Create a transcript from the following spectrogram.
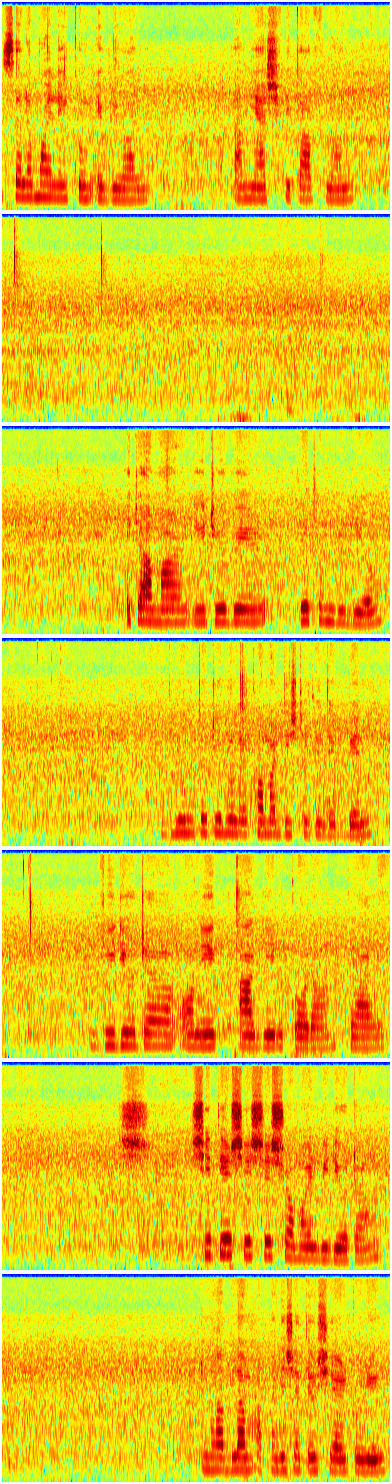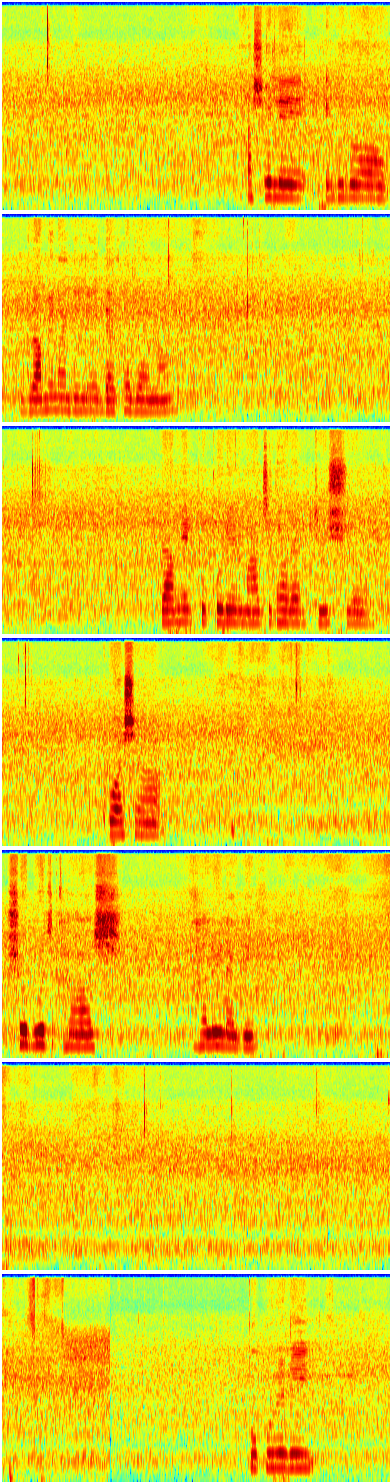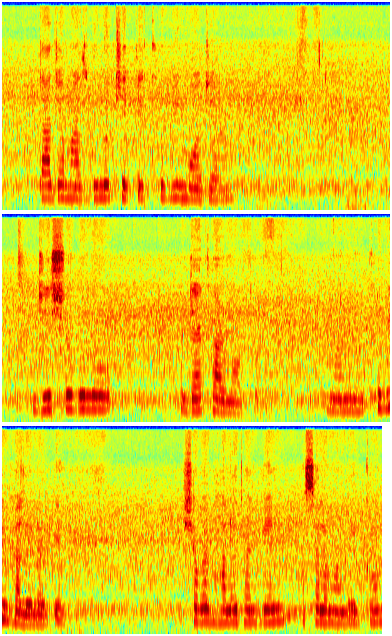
আসসালামু আলাইকুম, এভরিওয়ান। আমি আশফিতা আফরন। এটা আমার ইউটিউবের প্রথম ভিডিও। ভুল ত্রুটি হলে ক্ষমার দৃষ্টিতে দেখবেন। ভিডিওটা অনেক আগের করা, প্রায় শীতের শেষের সময়ের ভিডিওটা। ভাবলাম আপনাদের সাথেও শেয়ার করি। আসলে এগুলো গ্রামে না গেলে দেখা যায় না। গ্রামের পুকুরের মাছ ধরার দৃশ্য, কুয়াশা, সবুজ ঘাস, ভালোই লাগে। পুকুরের এই তাজা মাছগুলো খেতে খুবই মজা। দৃশ্যগুলো দেখার মতো। মানে খুবই ভালো লাগে। সবাই ভালো থাকবেন। আসসালামু আলাইকুম।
